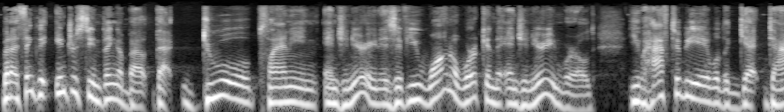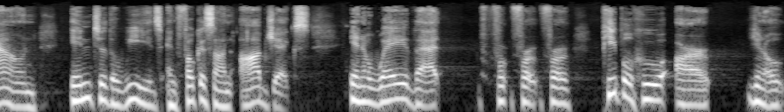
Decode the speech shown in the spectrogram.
but I think the interesting thing about that dual planning engineering is if you want to work in the engineering world, you have to be able to get down into the weeds and focus on objects in a way that for for, for people who are you know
